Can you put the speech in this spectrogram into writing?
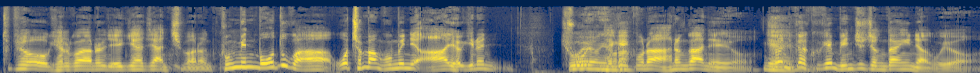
투표 결과를 얘기하지 않지만은 국민 모두가 5천만 국민이 아 여기는 주호영 되겠구나 하는 거 아니에요. 예. 그러니까 그게 민주정당이냐고요.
